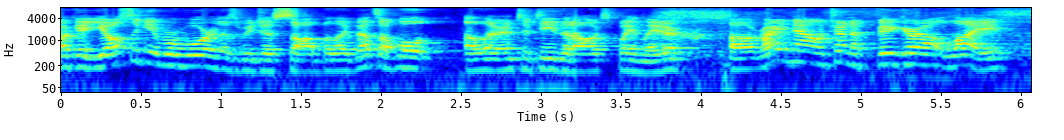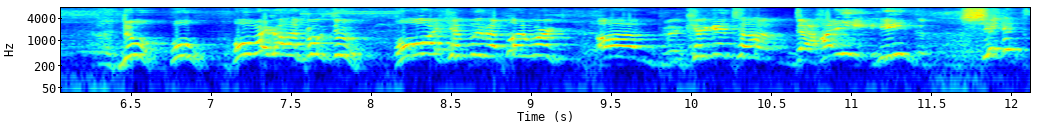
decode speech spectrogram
Okay, you also get rewards as we just saw, but like that's a whole other entity that I'll explain later. Uh, right now, I'm trying to figure out life. No! Oh! Oh my God! I broke through! Oh! I can't believe that play worked. Um, kick it to the honey. He shit.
